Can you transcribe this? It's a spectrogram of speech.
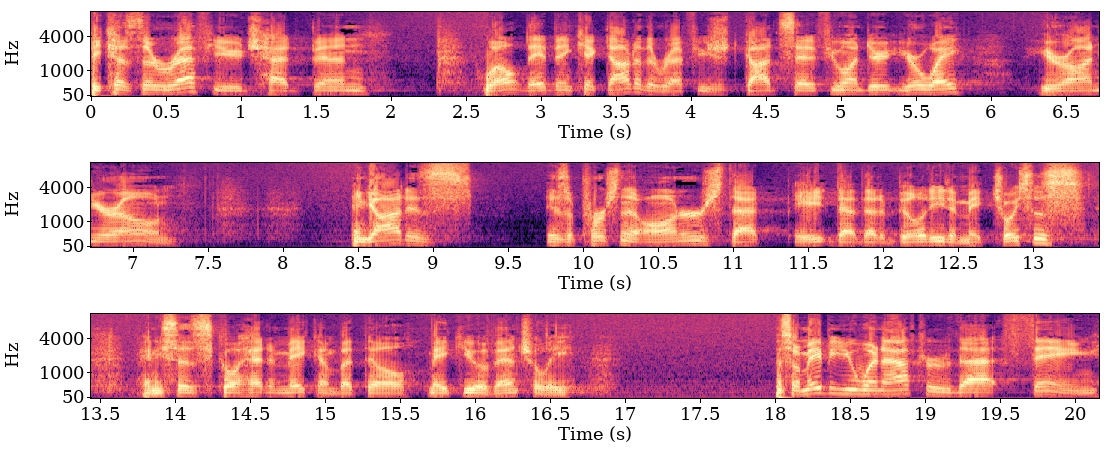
because their refuge had been, well, they had been kicked out of the refuge. God said, if you want to do it your way, you're on your own. And God is, is a person that honors that, that, that ability to make choices. And He says, go ahead and make them, but they'll make you eventually. And so maybe you went after that thing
